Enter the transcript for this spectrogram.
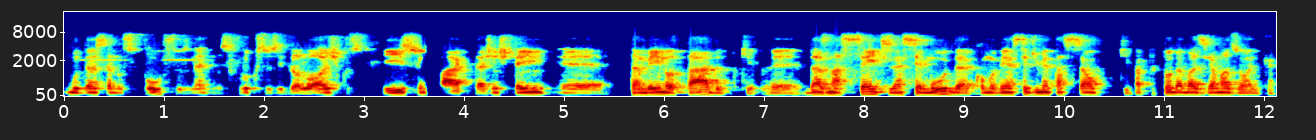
mudança nos pulsos, né, nos fluxos hidrológicos, e isso impacta. A gente tem é, também notado que é, das nascentes, né, você muda como vem a sedimentação que vai por toda a bacia amazônica.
